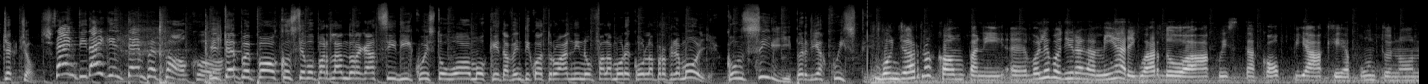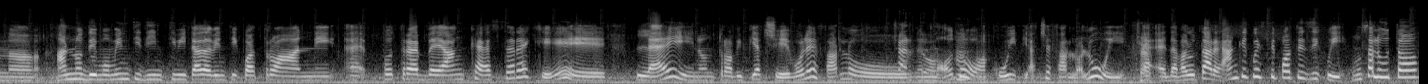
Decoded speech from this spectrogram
Jack Jones. Senti, dai che il tempo è poco. Il tempo è poco, stiamo parlando ragazzi di questo uomo che da 24 anni non fa l'amore con la propria moglie. Consigli per gli acquisti. Buongiorno company, Eh, volevo dire la mia riguardo a questa coppia che appunto non eh, hanno dei momenti di intimità da 24 anni. Eh, potrebbe anche essere che lei non trovi piacevole farlo Certo. nel modo Mm. a cui piace farlo a lui. Certo. Eh, è da valutare anche questa ipotesi qui. Un saluto!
